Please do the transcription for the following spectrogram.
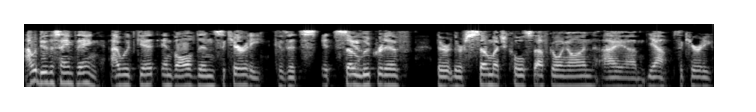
I would do the same thing. I would get involved in security because it's it's so Yeah. lucrative. There there's so much cool stuff going on. I um, yeah, security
